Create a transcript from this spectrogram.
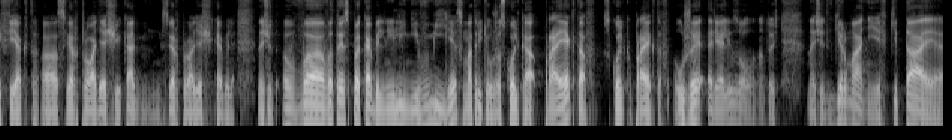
эффект э, сверхпроводящие, кабели, сверхпроводящие кабели. Значит, в ВТСП кабельные линии в мире, смотрите, уже сколько проектов, сколько проектов уже реализовано. То есть, значит, в Германии, в Китае,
